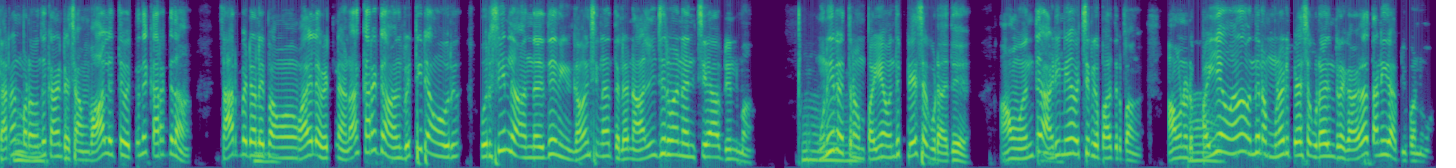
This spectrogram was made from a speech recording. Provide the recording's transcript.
கர்ணன் படம் வந்து கனெக்ட் ஆச்சு. அவன் வால் எடுத்து வெட்டினது கரெக்ட் தான். சார்பேட்டால இப்ப அவன் வாயில வெட்டினானா கரெக்ட் அவன் வெட்டிட்டு அவன் ஒரு ஒரு சீன்ல அந்த இது நீங்க கவனிச்சீங்களா தெரியல. நான் அழிஞ்சிருவேன் நினைச்சியா அப்படின்மா முனிரத்னம் பையன் வந்து பேசக்கூடாது. அவன் வந்து அடிமையா வச்சிருக்க பாத்திருப்பாங்க. அவனோட. பையன் வந்து நம்ம முன்னாடி பேசக்கூடாதுன்றதுக்காக தான் தனிగా அப்படி பண்ணுவான்.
